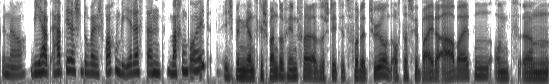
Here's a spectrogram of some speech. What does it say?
Genau. Wie hab, habt ihr da schon drüber gesprochen, wie ihr das dann machen wollt? Ich bin ganz gespannt auf jeden Fall. Also steht jetzt vor der Tür und auch, dass wir beide arbeiten und ähm,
